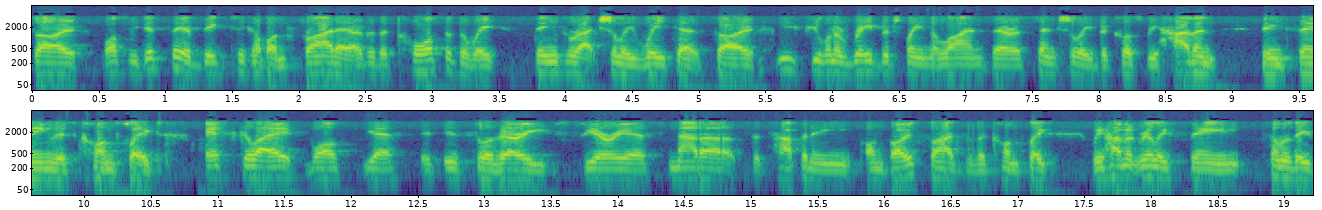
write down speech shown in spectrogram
So, whilst we did see a big tick up on Friday, over the course of the week, things were actually weaker. So, if you want to read between the lines there, essentially because we haven't been seeing this conflict escalate, whilst, yes, it is still a very serious matter that's happening on both sides of the conflict, we haven't really seen some of these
